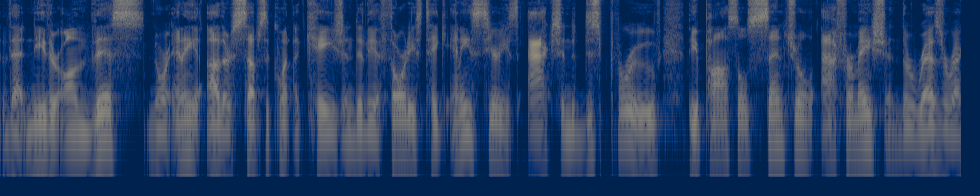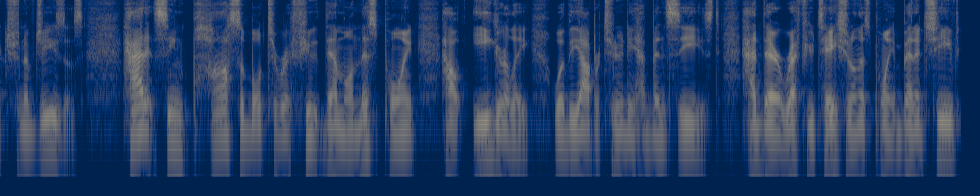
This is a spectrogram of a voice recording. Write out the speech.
that neither on this nor any other subsequent occasion did the authorities take any serious action to disprove the apostles' central affirmation, the resurrection of Jesus. Had it seemed possible to refute them on this point, how eagerly would the opportunity have been seized? Had their refutation on this point been achieved,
